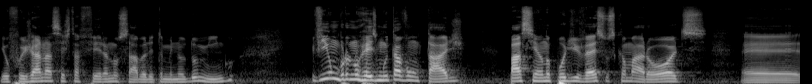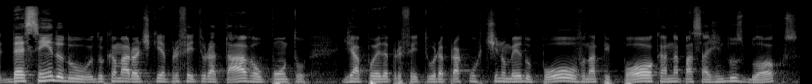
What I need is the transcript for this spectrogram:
Eu fui já na sexta-feira, no sábado e também no domingo. Vi um Bruno Reis muito à vontade, passeando por diversos camarotes, é, descendo do, do camarote que a prefeitura tava, o ponto de apoio da prefeitura, para curtir no meio do povo, na pipoca, na passagem dos blocos.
